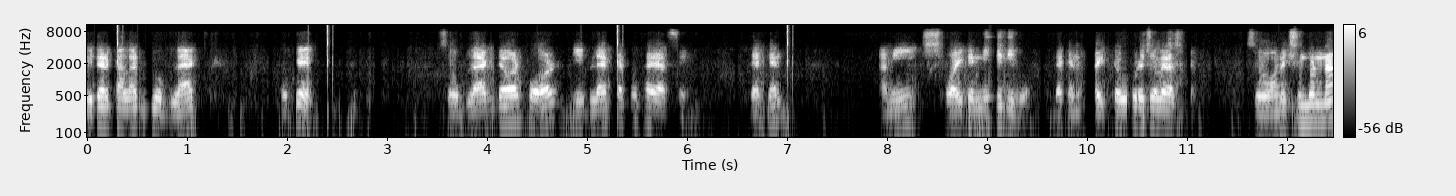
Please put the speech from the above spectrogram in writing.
এটার কালার দিব ব্ল্যাক ওকে সো ব্ল্যাক দেওয়ার পর এই ব্ল্যাকটা কোথায় আছে? দেখেন, আমি হোয়াইটের নিচে দিব। দেখেন হোয়াইটটা উপরে চলে আসবে। সো অনেক সুন্দর না?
